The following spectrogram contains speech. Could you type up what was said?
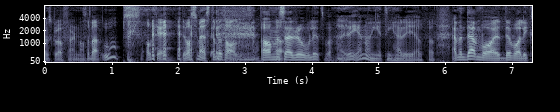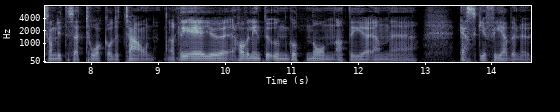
den skulle ha för den. så bara, oops, okej, det var semestern betald. Liksom. Ja, men så här roligt. Så bara, Nej, det är nog ingenting här i alla fall. Ja, men den var, det var liksom lite så här talk of the town. Okej. Det är ju, har väl inte undgått någon att det är en eh, SG-feber nu,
